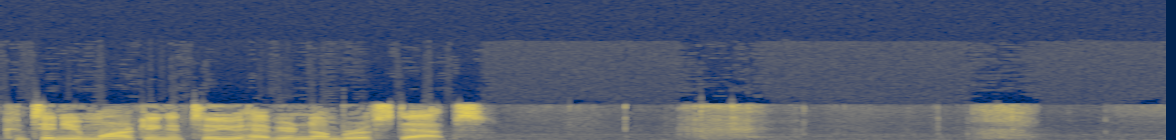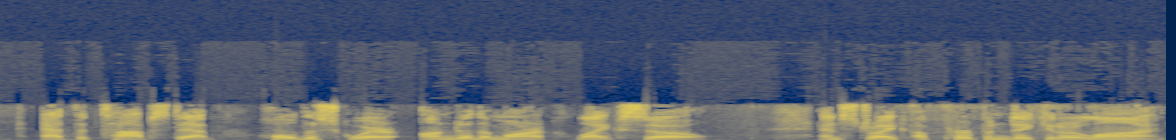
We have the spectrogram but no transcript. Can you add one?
Continue marking until you have your number of steps. At the top step, hold the square under the mark like so and strike a perpendicular line.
